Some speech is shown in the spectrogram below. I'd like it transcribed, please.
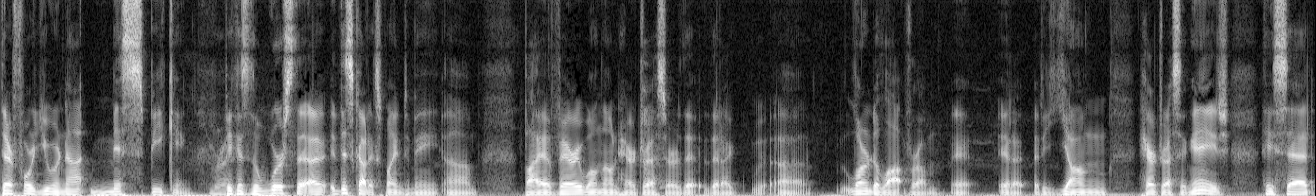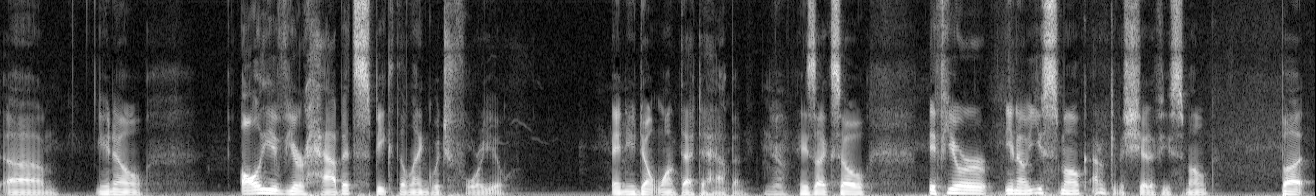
Therefore, you are not misspeaking. Because the worst that uh, this got explained to me um, by a very well-known hairdresser that that I uh, learned a lot from at, at, a, at a young hairdressing age. He said, um, you know, all of your habits speak the language for you, and you don't want that to happen. Yeah. He's like, so if you're, you know, you smoke, I don't give a shit if you smoke. But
